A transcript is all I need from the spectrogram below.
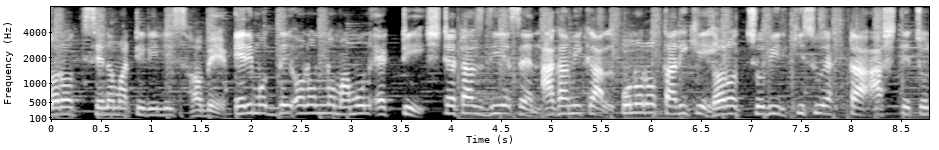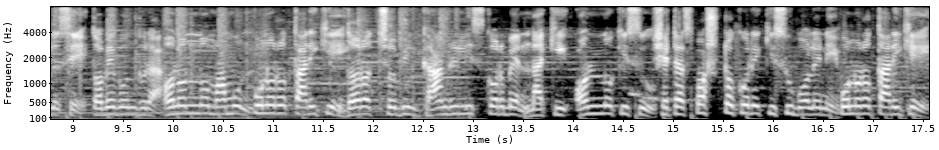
দরদ সিনেমাটি রিলিজ হবে। এরই মধ্যে অনন্য মামুন একটি স্ট্যাটাস দিয়েছেন, আগামীকাল পনেরো তারিখে দরদ ছবির কিছু একটা আসতে চলেছে। তবে বন্ধুরা, অনন্য মামুন পনেরো তারিখে দরদ ছবির গান রিলিজ করবেন নাকি অন্য কিছু? সেটা স্পষ্ট করে কিছু বলেনি। পনেরো তারিখে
